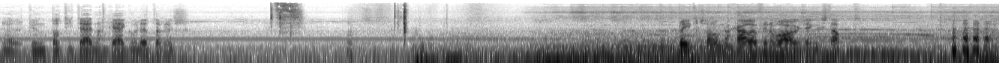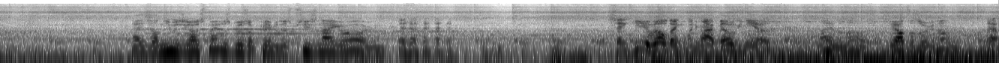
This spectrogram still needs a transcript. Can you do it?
Ja, dan kun je tot die tijd nog kijken hoe dat er is. Peters nou ook nog gauw even in de wagen zijn gestapt. Hij zal niet meer zo'n spelersbus opklimmen, dat is precies een eigen wagen. Zeg hier wel denk ik, maar die maakt België niet uit. Nee, inderdaad. Die had dat zo gedaan. Ja.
